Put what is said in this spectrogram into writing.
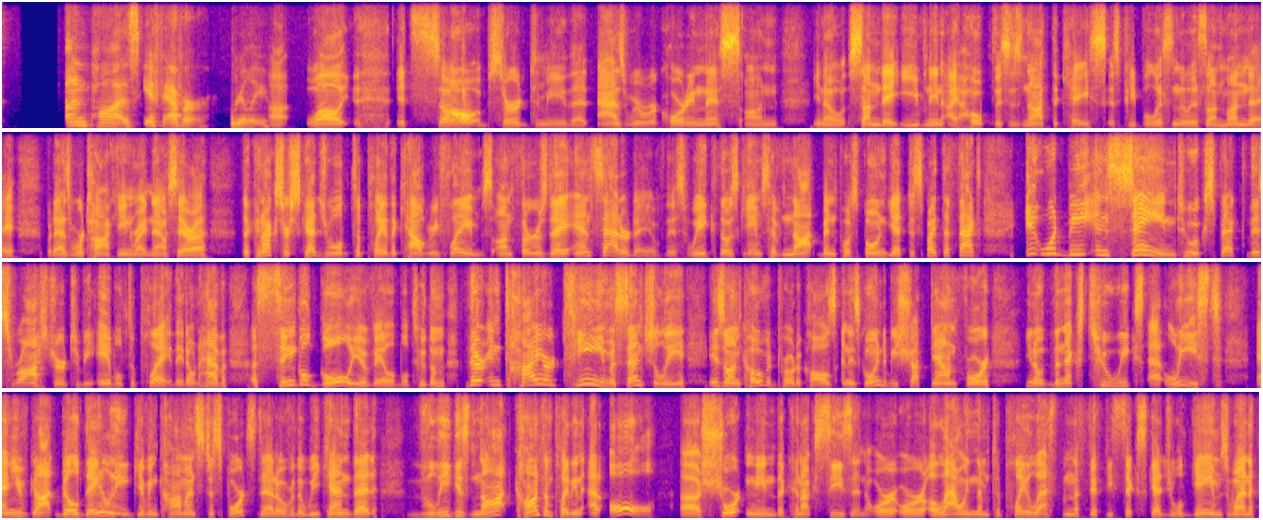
unpause, if ever, really? Uh, well, it's so absurd to me that as we're recording this on, you know, Sunday evening, I hope this is not the case as people listen to this on Monday. But as we're talking right now, Sarah, the Canucks are scheduled to play the Calgary Flames on Thursday and Saturday of this week. Those games have not been postponed yet, despite the fact it would be insane to expect this roster to be able to play. They don't have a single goalie available to them. Their entire team essentially is on COVID protocols and is going to be shut down for, you know, the next two weeks at least. And you've got Bill Daly giving comments to Sportsnet over the weekend that the league is not contemplating at all uh, shortening the Canucks season or or allowing them to play less than the 56 scheduled games when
